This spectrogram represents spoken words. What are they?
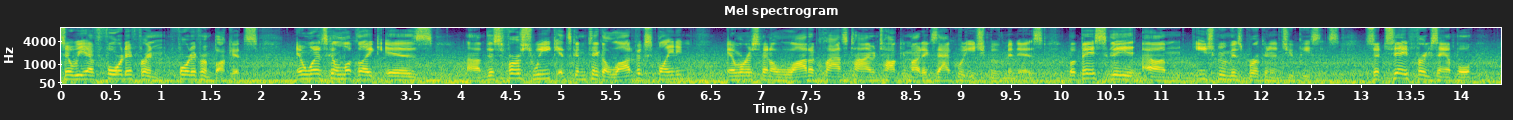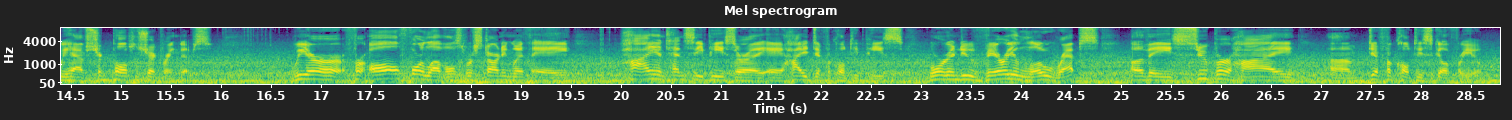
So we have four different four different buckets, and what it's going to look like is uh, this first week it's going to take a lot of explaining, and we're going to spend a lot of class time talking about exactly what each movement is. But basically, um, each movement is broken into two pieces. So today, for example, we have strict pull-ups and strict ring dips. We are for all four levels. We're starting with a high intensity piece or a, a high difficulty piece. We're going to do very low reps of a super high um, difficulty skill for you.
